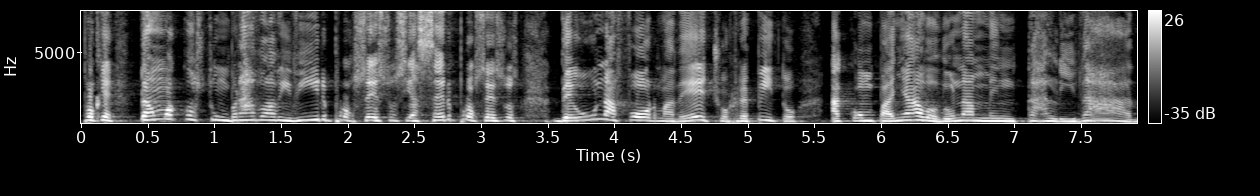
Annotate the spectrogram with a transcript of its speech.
Porque estamos acostumbrados a vivir procesos y hacer procesos de una forma, de hecho, repito, acompañado de una mentalidad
